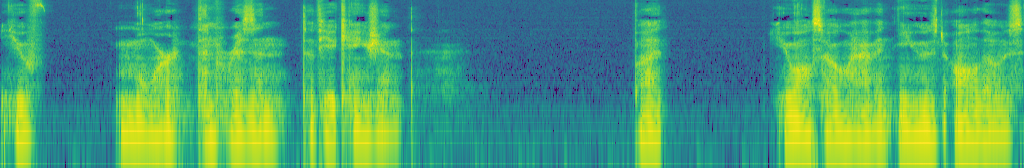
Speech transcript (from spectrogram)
You've more than risen to the occasion, but you also haven't used all those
